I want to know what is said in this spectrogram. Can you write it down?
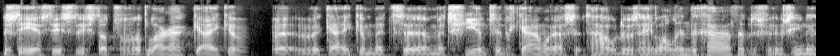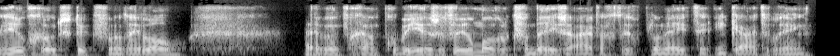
Dus de eerste is, is dat we wat langer kijken. We, we kijken met, uh, met 24 camera's, het houden we het heelal in de gaten. Dus we zien een heel groot stuk van het heelal. En we gaan proberen zoveel mogelijk van deze aardachtige planeten in kaart te brengen.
